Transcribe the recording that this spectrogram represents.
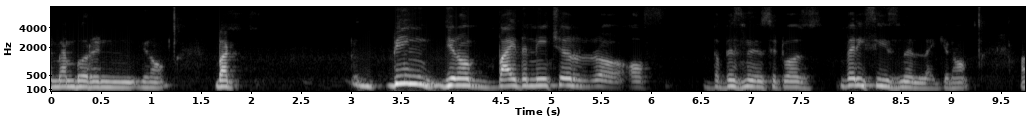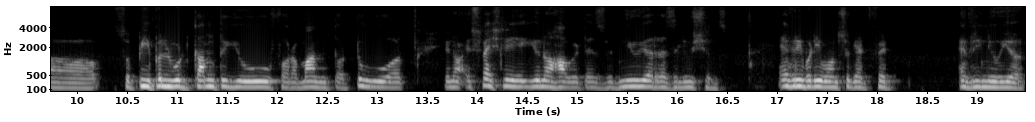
remember in you know, but being you know by the nature uh, of the business, it was very seasonal. Like you know, uh, so people would come to you for a month or two, or you know, especially you know how it is with New Year resolutions. Everybody wants to get fit every New Year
